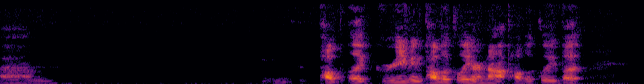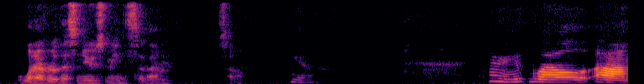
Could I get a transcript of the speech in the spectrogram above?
um, pub like grieving publicly or not publicly, but whatever this news means to them. So Yeah. All right. Well, um,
